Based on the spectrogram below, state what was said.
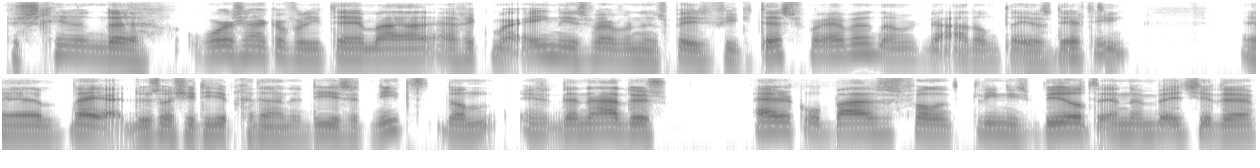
verschillende oorzaken voor die thema eigenlijk maar één is waar we een specifieke test voor hebben, namelijk de Adam TS13. Uh, nou ja, dus als je die hebt gedaan en die is het niet, dan is het daarna dus eigenlijk op basis van het klinisch beeld en een beetje de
